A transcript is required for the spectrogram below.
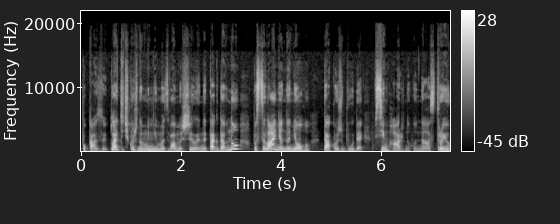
показую. Платтячко ж на мені ми з вами шили не так давно, посилання на нього також буде. Всім гарного настрою!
